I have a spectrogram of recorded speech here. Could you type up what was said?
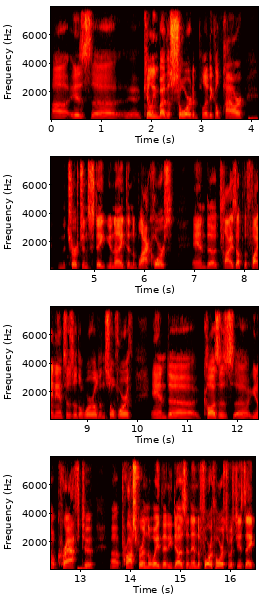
uh, is uh, killing by the sword and political power. And the church and state unite. And the black horse and uh, ties up the finances of the world and so forth and causes you know craft to uh, prosper in the way that he does. And then the fourth horse, which is a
